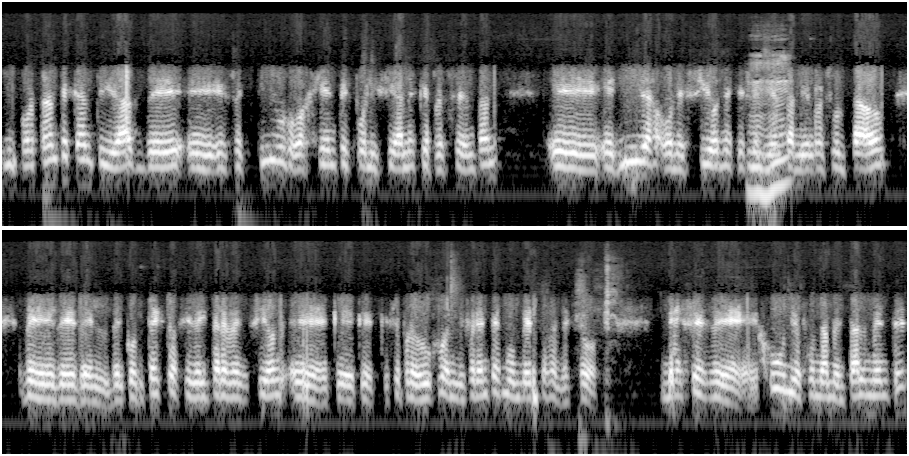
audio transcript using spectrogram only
importante cantidad de eh, efectivos o agentes policiales que presentan eh, heridas o lesiones que serían también resultado de, del, contexto así de intervención eh, que, que, se produjo en diferentes momentos en estos meses de junio fundamentalmente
